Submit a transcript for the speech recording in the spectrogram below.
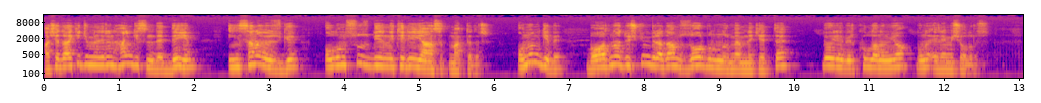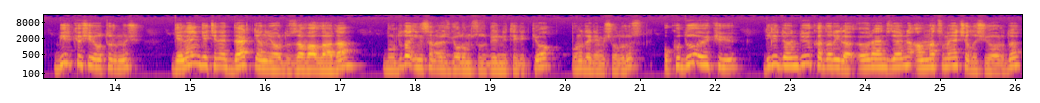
Aşağıdaki cümlelerin hangisinde deyim insana özgü olumsuz bir niteliği yansıtmaktadır? Onun gibi boğazına düşkün bir adam zor bulunur memlekette. Böyle bir kullanım yok. Bunu elemiş oluruz. Bir köşeye oturmuş gelen geçene dert yanıyordu zavallı adam. Burada da insana özgü olumsuz bir nitelik yok. Bunu da elemiş oluruz. Okuduğu öyküyü dili döndüğü kadarıyla öğrencilerine anlatmaya çalışıyordu.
